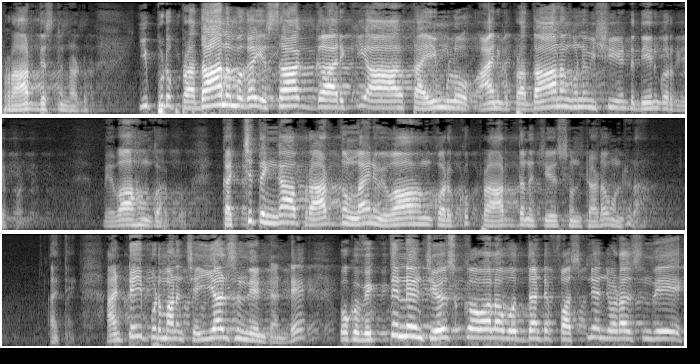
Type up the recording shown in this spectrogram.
ప్రార్థిస్తున్నాడు. ఇప్పుడు ప్రధానముగా ఇసాక్ గారికి ఆ టైంలో ఆయనకు ప్రధానంగా ఉన్న విషయం ఏంటి? దేని కొరకు చెప్పండి? వివాహం కొరకు. ఖచ్చితంగా ఆ ప్రార్థనలో ఆయన వివాహం కొరకు ప్రార్థన చేస్తుంటాడా ఉండడా? అది. అంటే ఇప్పుడు మనం చేయాల్సింది ఏంటంటే ఒక వ్యక్తిని నేను చేసుకోవాలా వద్దంటే ఫస్ట్ నేను చూడాల్సింది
